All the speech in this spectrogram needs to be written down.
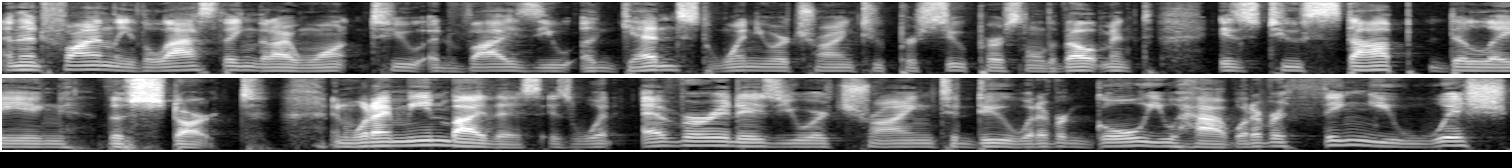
And then finally, the last thing that I want to advise you against when you are trying to pursue personal development is to stop delaying the start. And what I mean by this is whatever it is you are trying to do, whatever goal you have, whatever thing you wish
